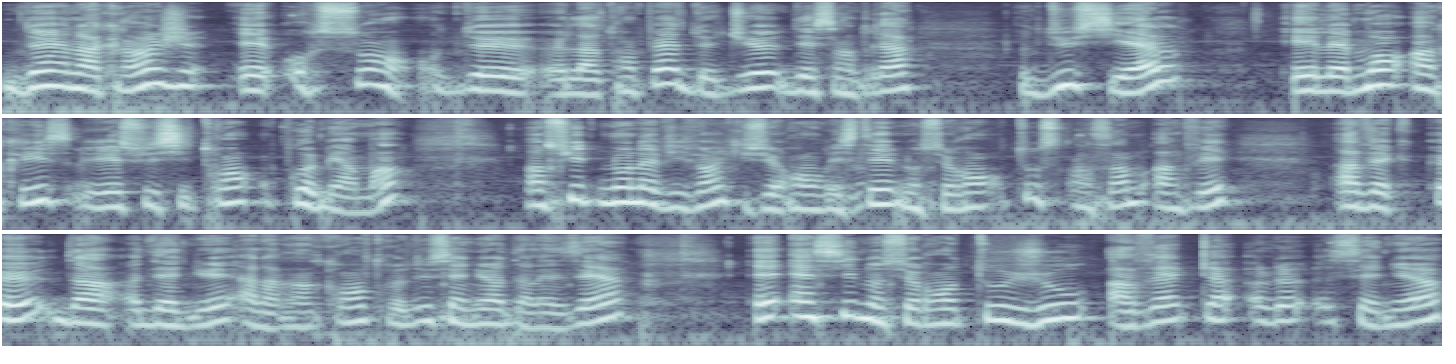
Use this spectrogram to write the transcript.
d'un archange et au son de la trompette de Dieu descendra du ciel et les morts en Christ ressusciteront premièrement. Ensuite, nous les vivants qui serons restés, nous serons tous ensemble enlevés avec eux dans des nuées à la rencontre du Seigneur dans les airs. Et ainsi nous serons toujours avec le Seigneur.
